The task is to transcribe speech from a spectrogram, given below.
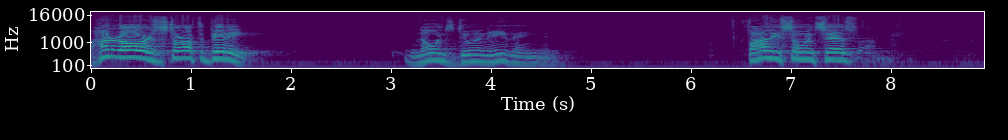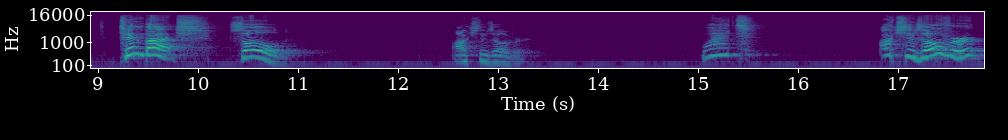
$100 to start off the bidding? No one's doing anything. And finally, someone says, 10 bucks, sold. Auction's over. What? Auction's over.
